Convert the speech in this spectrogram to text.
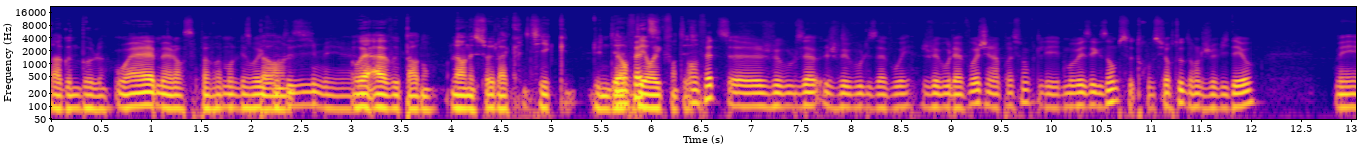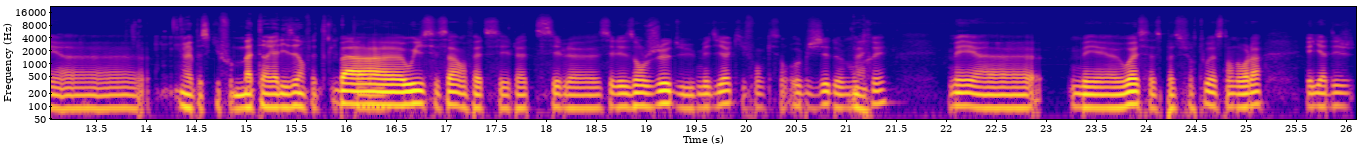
Dragon Ball. ouais mais alors c'est pas vraiment de l'heroic vraiment- fantasy mais euh, Ouais, ah oui, pardon. Là, on est sur la critique d'une fait, d'Heroic Fantasy. En fait, euh, je, vais vous le je vais vous les avouer. Je vais vous l'avouer, j'ai l'impression que les mauvais exemples se trouvent surtout dans le jeu vidéo. Mais euh, Ouais, parce qu'il faut matérialiser en fait. quelque part. Bah oui, c'est ça en fait. C'est c'est le- c'est les enjeux du média qui font qu'ils sont obligés de le Ouais. montrer. Mais, euh, mais euh, ouais, ça se passe surtout à cet endroit-là. Et il y a des,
